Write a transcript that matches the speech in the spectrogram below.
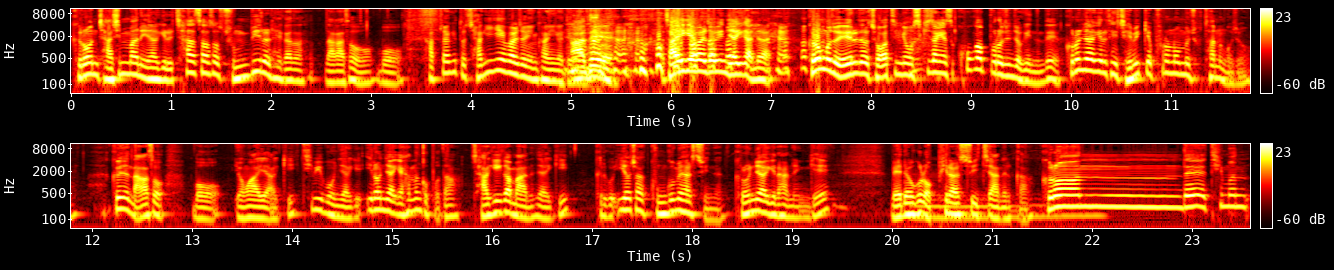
그런 자신만의 이야기를 찾아서 준비를 해가 나가서 뭐 갑자기 또 자기 개발적인 강의가 되고 아, 네. 자기 개발적인 이야기가 아니라 그런 거죠. 예를 들어 저 같은 경우 스키장에서 코가 부러진 적이 있는데 그런 이야기를 되게 재밌게 풀어놓으면 좋다는 거죠. 그냥 나가서 뭐 영화 이야기, TV 본 이야기 이런 이야기 하는 것보다 자기가 많은 이야기 그리고 이 여자가 궁금해할 수 있는 그런 이야기를 하는 게 매력을 어필할 수 있지 않을까. 그런데 팀은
